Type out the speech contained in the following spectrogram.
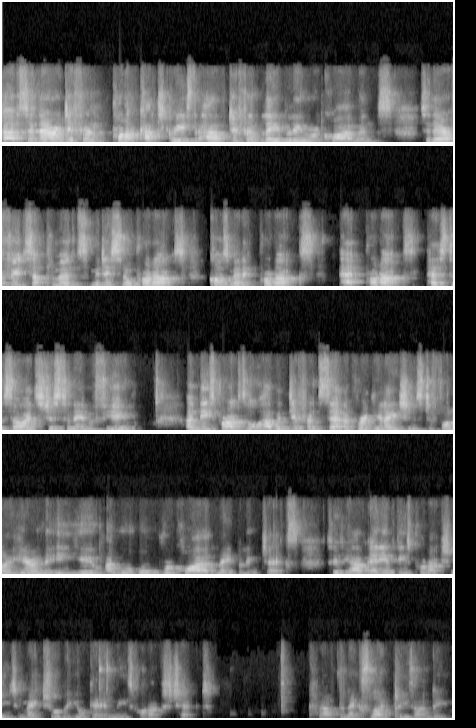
Uh, so there are different product categories that have different labeling requirements. So there are food supplements, medicinal products, cosmetic products, pet products, pesticides, just to name a few. And these products all have a different set of regulations to follow here in the EU and will all require labelling checks. So if you have any of these products, you need to make sure that you're getting these products checked. Can I have the next slide, please, Andy?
